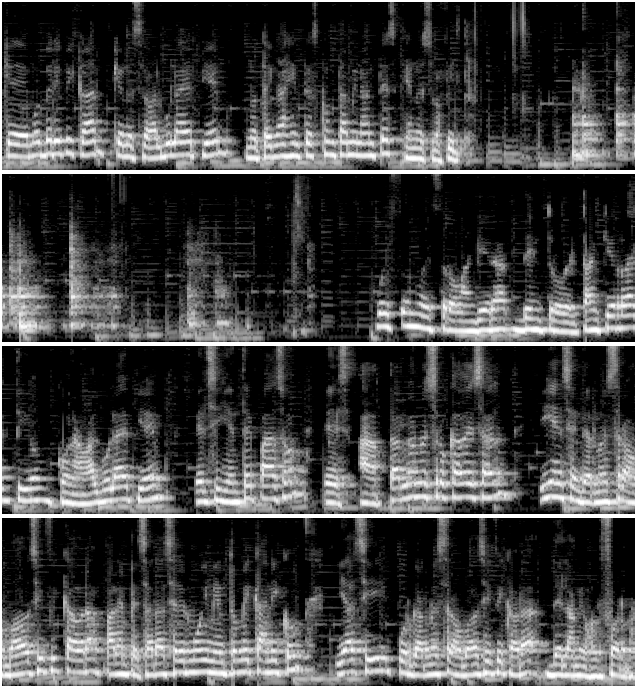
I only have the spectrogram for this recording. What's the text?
que debemos verificar que nuestra válvula de pie no tenga agentes contaminantes en nuestro filtro. Puesto nuestra manguera dentro del tanque reactivo con la válvula de pie, el siguiente paso es adaptarlo a nuestro cabezal y encender nuestra bomba dosificadora para empezar a hacer el movimiento mecánico y así purgar nuestra bomba dosificadora de la mejor forma.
